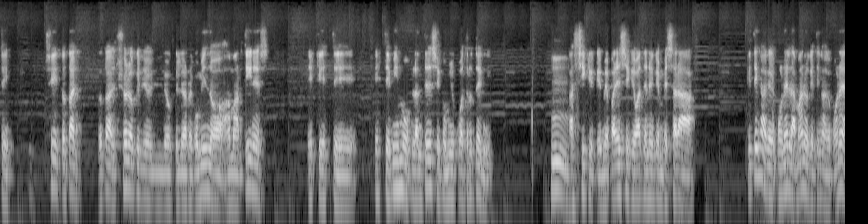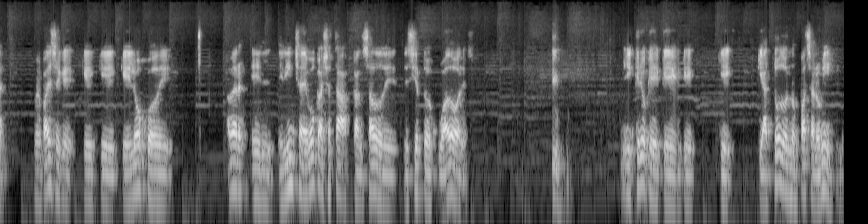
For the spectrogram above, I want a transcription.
Sí, sí, total, total. Yo lo que le, lo que le recomiendo a Martínez es que este, este mismo plantel se comió cuatro técnicos. Así que, que me parece que va a tener que empezar a. que tenga que poner la mano que tenga que poner. Me parece que, que- que- que el ojo de. A ver, el, el hincha de boca ya está cansado de, de ciertos jugadores. Sí. Y creo que, que- a todos nos pasa lo mismo.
